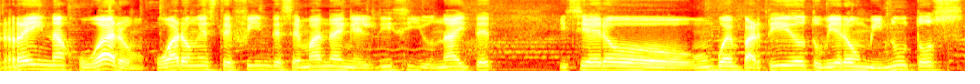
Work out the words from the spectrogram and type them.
Reina jugaron, jugaron este fin de semana en el DC United, hicieron un buen partido, tuvieron minutos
